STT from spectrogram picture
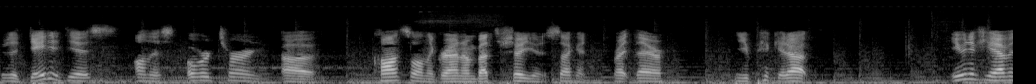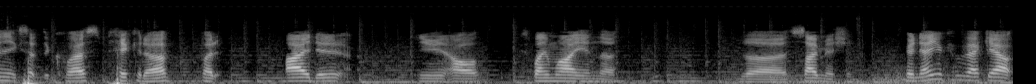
there's a data disk on this overturned uh, console on the ground. I'm about to show you in a second. Right there, you pick it up. Even if you haven't accepted the quest, pick it up. But I didn't. You know, I'll explain why in the the side mission. Okay, now you're coming back out.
